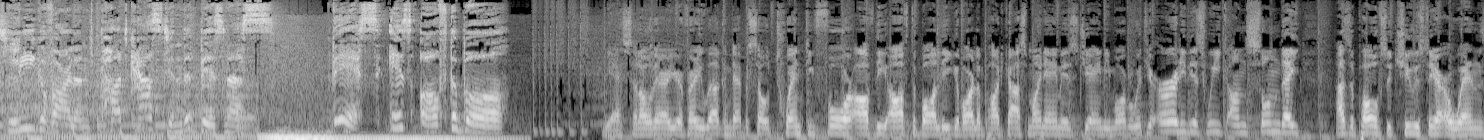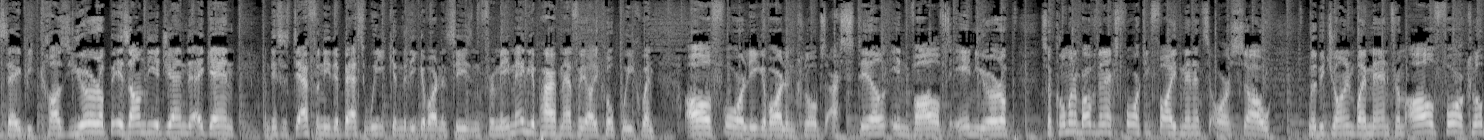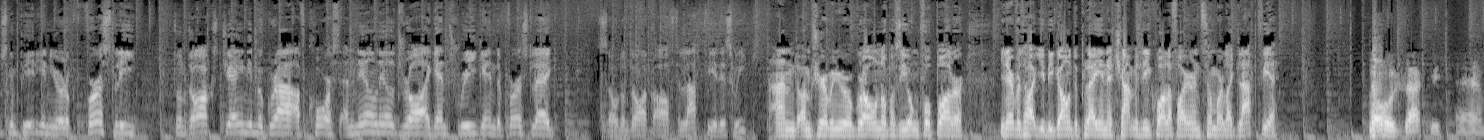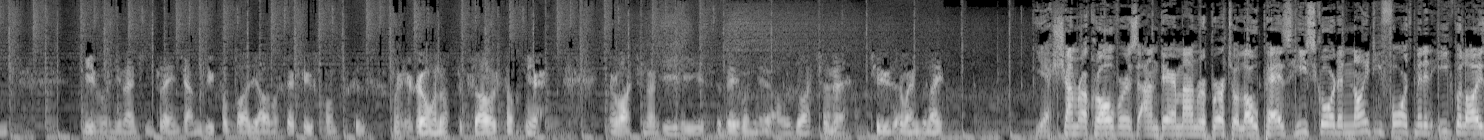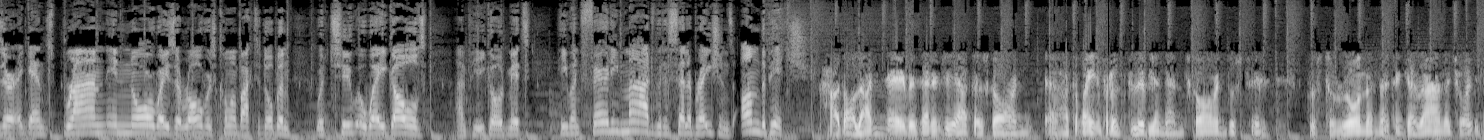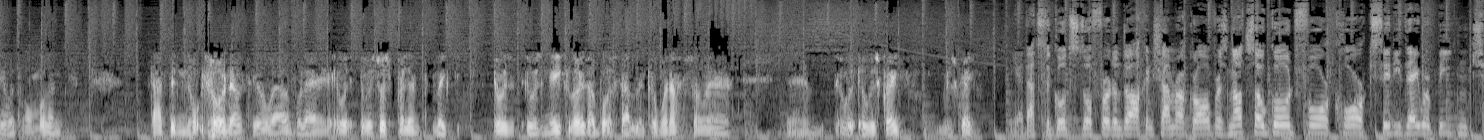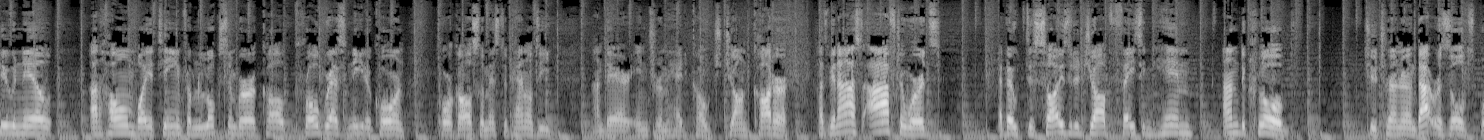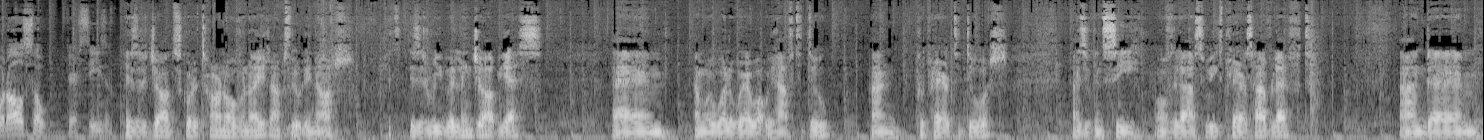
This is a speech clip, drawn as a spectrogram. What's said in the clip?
best League of Ireland podcast in the business. This is Off the Ball. Yes, hello there. You're very welcome to episode 24 of the Off the Ball League of Ireland podcast. My name is Jamie Moore. With you early this week on Sunday as opposed to Tuesday or Wednesday because Europe is on the agenda again. And this is definitely the best week in the League of Ireland season for me. Maybe apart from FAI Cup week when all four League of Ireland clubs are still involved in Europe. So coming up over the next 45 minutes or so, we'll be joined by men from all four clubs competing in Europe. Firstly, Dundalk's Jamie McGrath, of course, a nil-nil draw against Riga in the first leg so Dundalk off to Latvia this week. And I'm sure when you were growing up as a young footballer, you never thought you'd be going to play in a Champions League qualifier in somewhere like Latvia. No, exactly. Um, even when you mentioned playing Champions League football, you almost get goosebumps because when you're growing up, it's always something you're, you're watching on TV. It's the big one you always watch on a Tuesday Wednesday night. Yeah, Shamrock Rovers and their man Roberto Lopes. He scored a 94th minute equaliser against Brann in Norway. The Rovers coming back to Dublin with two away goals. And Pico admits he went fairly mad with his celebrations on the pitch. Had all that nervous energy after scoring, uh, after waiting for the delivery and then scoring just to just to run. And I think I ran. I tried to do a tumble and that didn't turn out too well. But uh, it, was, it was just brilliant. Like it was it was an equaliser, but it felt like a winner. So uh, um, it, it was great. It was great. Yeah, that's the good stuff for Dundalk and Shamrock Rovers. Not so good for Cork City. They were beaten 2 0 at home by a team from Luxembourg called Progress Niederkorn. Cork also missed a penalty, and their interim head coach, John Cotter, has been asked afterwards about the size of the job facing him and the club to turn around that result, but also their season. Is it a job that's going to turn overnight? Absolutely not. Is it a rebuilding job? Yes. Um, and we're well aware what we have to do and prepared to do it. As you can see, over the last weeks, players have left, and um,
